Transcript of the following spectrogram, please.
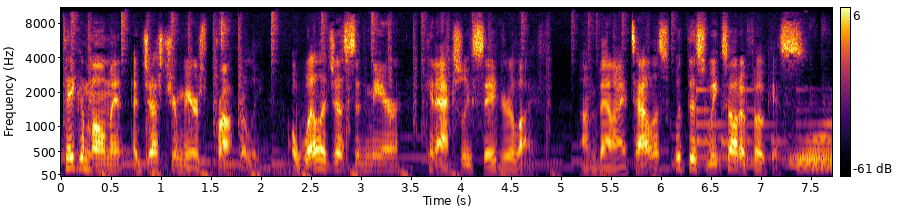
Take a moment, adjust your mirrors properly. A well adjusted mirror can actually save your life. I'm Ben Italis with this week's autofocus.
